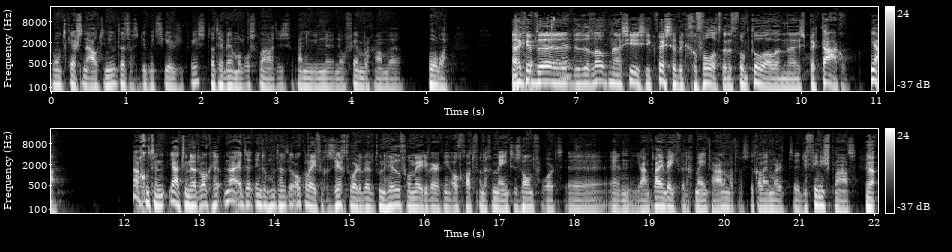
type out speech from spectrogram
rond kerst en oud en nieuw. Dat was natuurlijk met Serious Request. Dat hebben we helemaal losgelaten. Dus we gaan nu in november gaan we hollen. Nou, ik heb de, de, de loop naar Series Quest heb ik gevolgd en dat vond ik toch wel een spektakel. Ja. Nou goed, en, ja, toen hadden we ook... Heel, nou, en dat, en dat moet natuurlijk ook wel even gezegd worden. We hebben toen heel veel medewerking ook gehad van de gemeente Zandvoort. eh, en ja, een klein beetje van de gemeente Haarlem. Want het was natuurlijk alleen maar het, eh, de finishplaats. Ja.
